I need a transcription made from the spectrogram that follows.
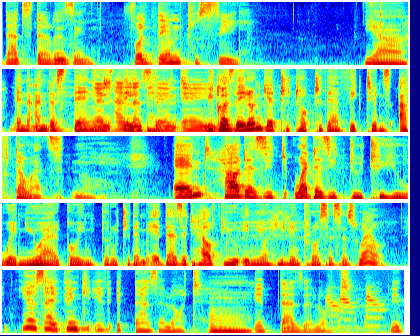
That's the reason for them to see. Yeah, and understand And the understand, impact eh. because they don't get to talk to their victims afterwards. No. And how does it? What does it do to you when you are going through to them? Eh, Does it help you in your healing process as well? Yes, I think it, it does a lot. Mm. It does a lot. It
